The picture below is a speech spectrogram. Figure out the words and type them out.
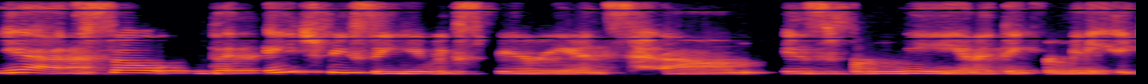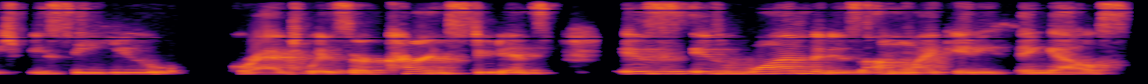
Yeah, so the HBCU experience um, is for me, and I think for many HBCU graduates or current students is, is one that is unlike anything else.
